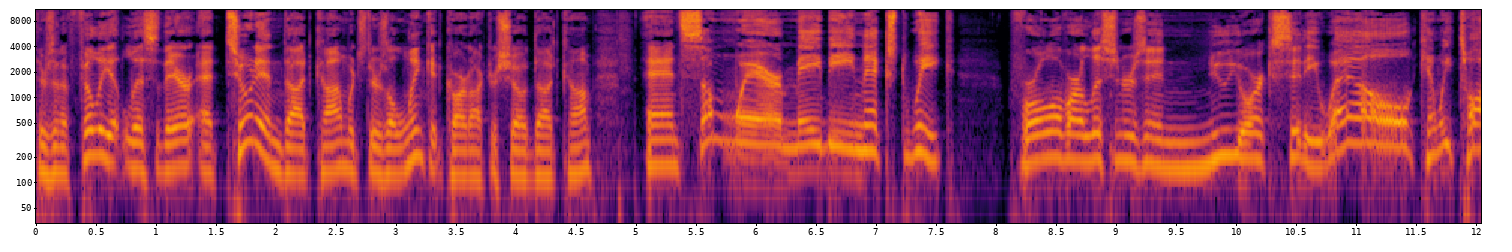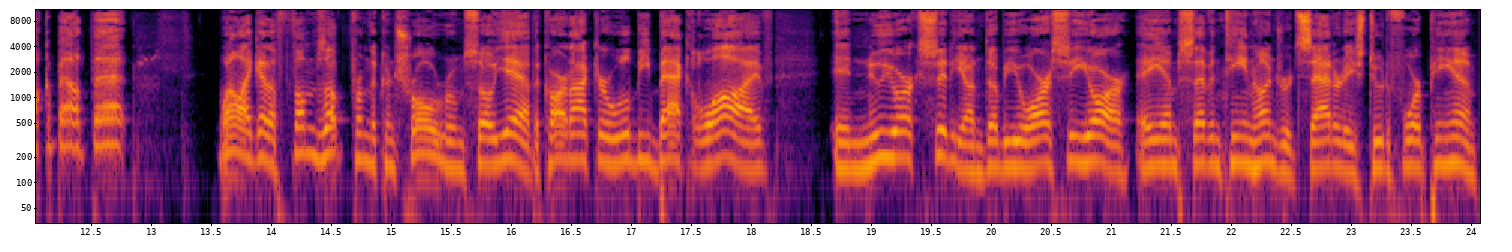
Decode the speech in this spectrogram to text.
There's an affiliate list there at tunein.com, which there's a link at cardoctorshow.com. And somewhere maybe next week for all of our listeners in New York City, well, can we talk about that? Well, I got a thumbs up from the control room. So, yeah, the car doctor will be back live in New York City on WRCR AM 1700, Saturdays 2 to 4 p.m.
